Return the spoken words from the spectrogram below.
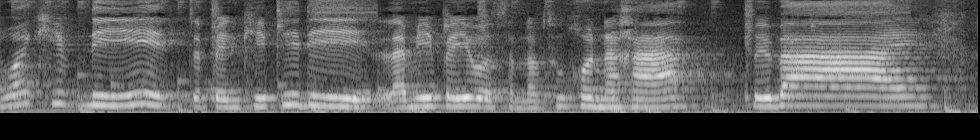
งว่าคลิปนี้จะเป็นคลิปที่ดี และมีประโยชน์สำหรับทุกคนนะคะ บ๊ายบาย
